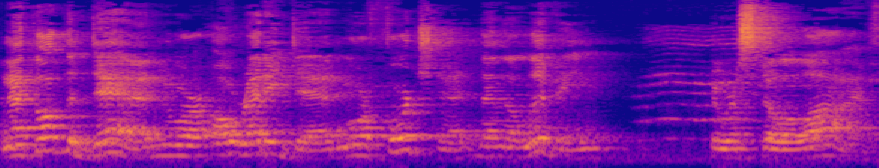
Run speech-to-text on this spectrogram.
And I thought the dead who are already dead more fortunate than the living who are still alive.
